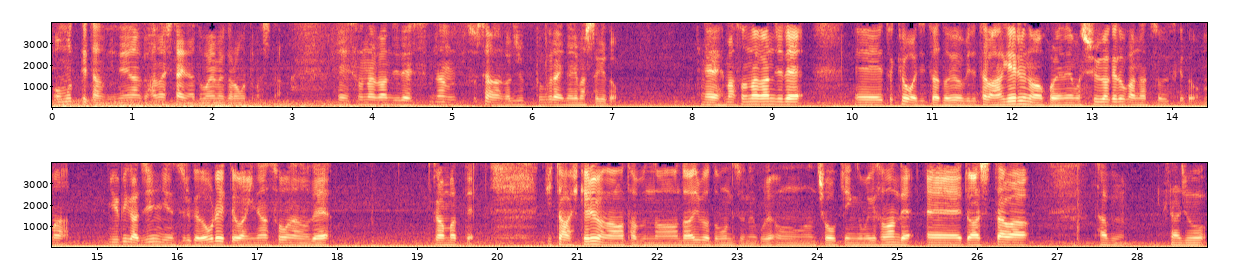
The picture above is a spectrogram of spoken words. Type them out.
思ってたのにねなんか話したいなと前々から思ってました、えー、そんな感じです。なんそしたらなんか10分ぐらいになりましたけど。えー、まあそんな感じでえーと今日は実は土曜日で多分あげるのはこれねもう週明けとかになってそうですけどまあ指がジンジンするけど折れてはいなそうなので頑張ってギター弾けるよな多分な。大丈夫だと思うんですよねこれ。うんチョーキングもいけそうなんで。えーと明日は多分スタジオ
